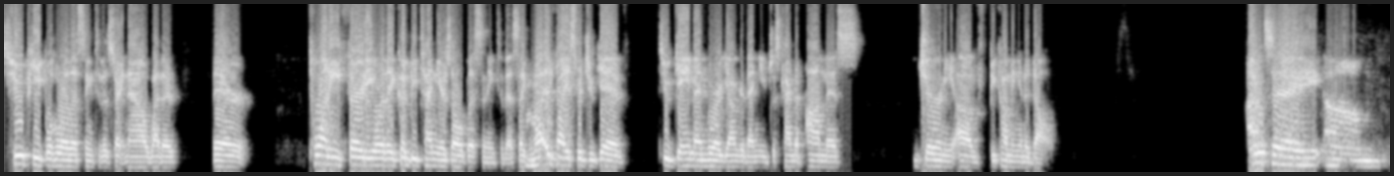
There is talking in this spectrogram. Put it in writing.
to people who are listening to this right now, whether they're 20, 30, or they could be 10 years old listening to this, like, what advice would you give to gay men who are younger than you, just kind of on this journey of becoming an adult? I would say, um,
